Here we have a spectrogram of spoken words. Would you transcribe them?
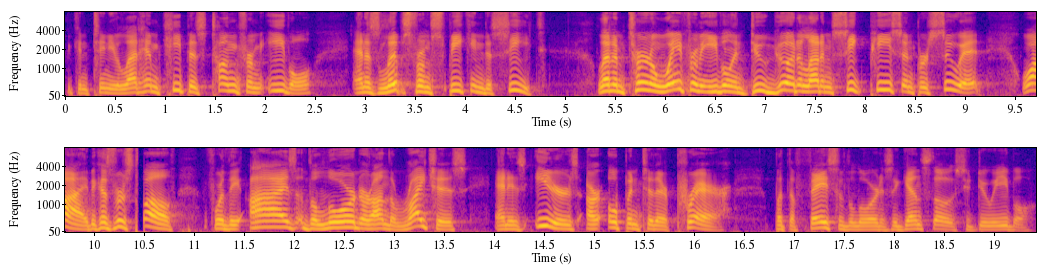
We continue. Let him keep his tongue from evil and his lips from speaking deceit. Let him turn away from evil and do good, and let him seek peace and pursue it. Why? Because verse 12, for the eyes of the Lord are on the righteous, and his ears are open to their prayer, but the face of the Lord is against those who do evil.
